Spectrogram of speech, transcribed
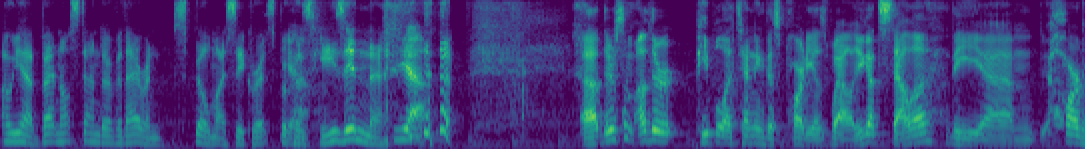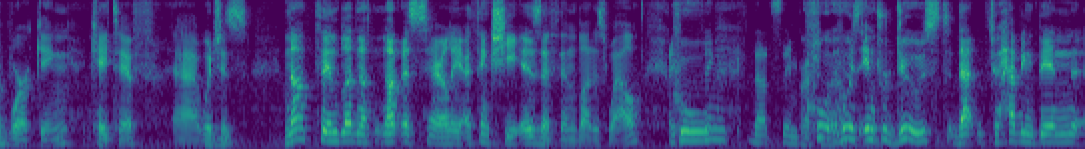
Oh yeah, better not stand over there and spill my secrets because Yeah. he's in there. Yeah. Uh, there's some other people attending this party as well. You got Stella, the um, hardworking Caitiff, uh, which is not thin blood, not, not necessarily. I think she is a thin blood as well. I who think that's the impression. who who is introduced that to having been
